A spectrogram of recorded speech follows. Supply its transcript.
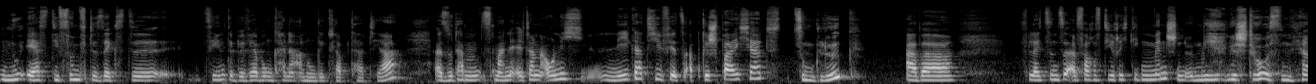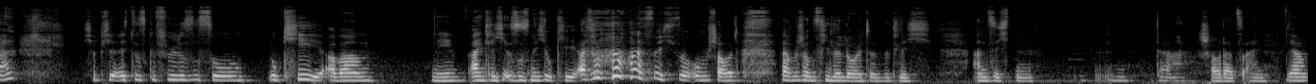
nur erst die fünfte, sechste, zehnte Bewerbung, keine Ahnung, geklappt hat, ja. Also da haben es meine Eltern auch nicht negativ jetzt abgespeichert, zum Glück. Aber vielleicht sind sie einfach auf die richtigen Menschen irgendwie gestoßen, ja. Ich habe hier echt das Gefühl, das ist so okay, aber nee, eigentlich ist es nicht okay. Also, was sich so umschaut, da haben schon viele Leute wirklich Ansichten da schaudert's ein, ja.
